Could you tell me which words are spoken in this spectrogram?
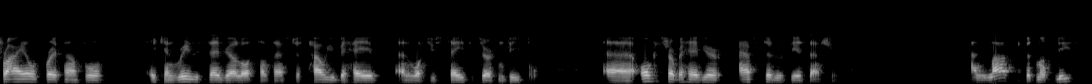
trial, for example. It can really save you a lot sometimes just how you behave and what you say to certain people. Uh, orchestral behavior, absolutely essential. And last but not least,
